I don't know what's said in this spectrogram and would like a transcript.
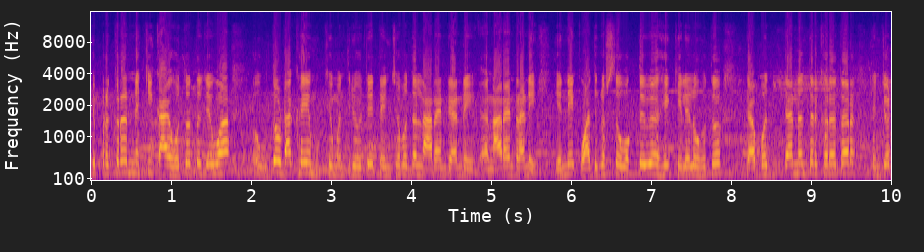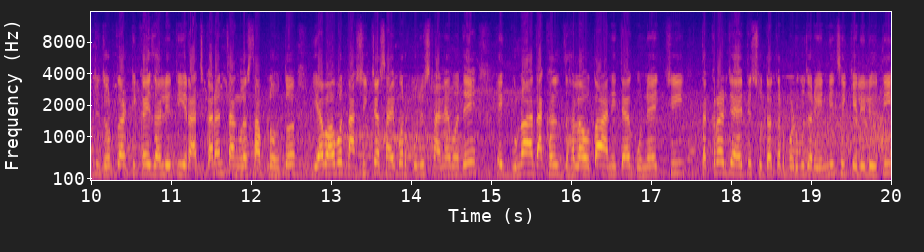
हे प्रकरण नक्की काय होतं? तर जेव्हा उद्धव ठाकरे हे मुख्यमंत्री होते त्यांच्याबद्दल नारायण राणे नारायण राणे यांनी एक वादग्रस्त वक्तव्य हे केलेलं होतं. त्याबद्दल त्यानंतर खरं तर त्यांच्यावरती जोरदार टीकाही झाली होती राजकारण चांगलं स्थापलं होतं. याबाबत नाशिकच्या सायबर पोलीस ठाण्यामध्ये एक गुन्हा दाखल झाला होता आणि त्या गुन्ह्याची तक्रार जी आहे ते सुधाकर बडगुजर यांनीच ही केलेली होती.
